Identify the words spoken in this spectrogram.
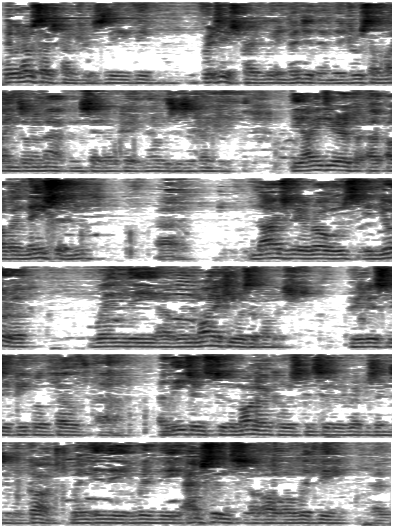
there were no such countries. The, the British practically invented them. They drew some lines on a map and said, okay, now this is a country. The idea of a, of a nation uh, largely arose in Europe when the uh, when the monarchy was abolished. Previously, people felt uh, allegiance to the monarch, who is considered a representative of God. When in the with the absence or, or with the uh,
